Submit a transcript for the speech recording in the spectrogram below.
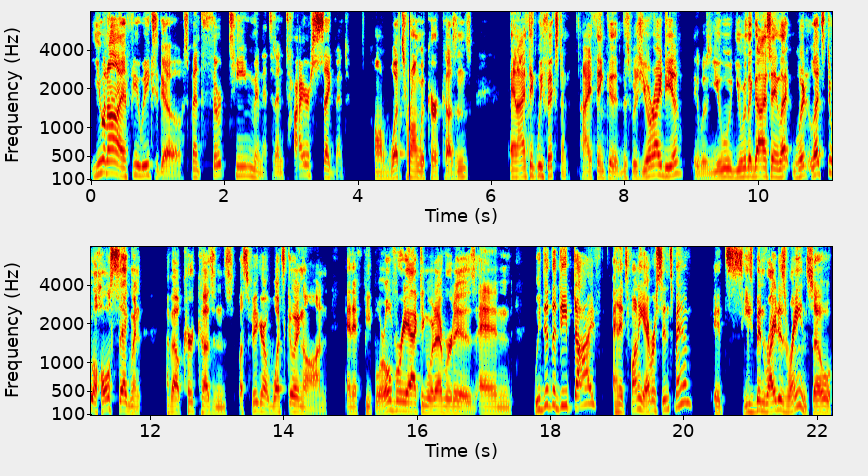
you and I a few weeks ago spent 13 minutes, an entire segment on what's wrong with Kirk Cousins. And I think we fixed him. I think uh, this was your idea. It was you. You were the guy saying, Let, let's do a whole segment about Kirk Cousins. Let's figure out what's going on. And if people are overreacting, whatever it is. And we did the deep dive. And it's funny, ever since, man, it's he's been right as rain. So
